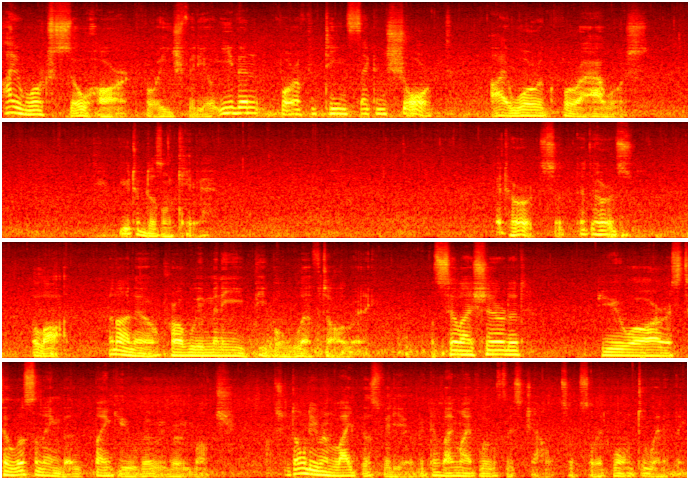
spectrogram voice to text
I work so hard for each video, even for a 15 second short. I work for hours. YouTube doesn't care. It hurts. It, it hurts a lot. And I know probably many people left already. But still I shared it. You are still listening then thank you very very much. Don't even like this video because I might lose this channel so, so it won't do anything.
